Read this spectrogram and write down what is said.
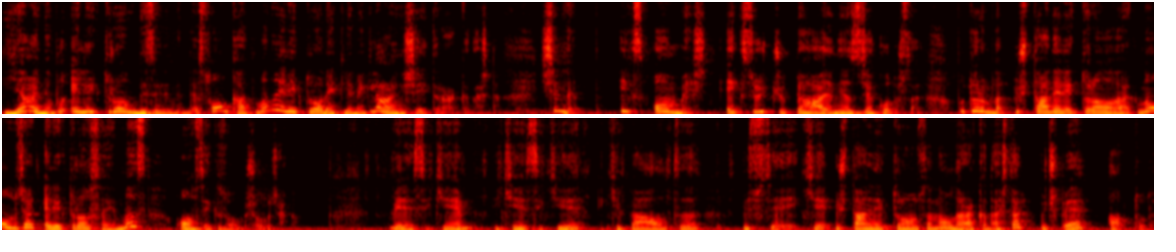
yani bu elektron diziliminde son katmana elektron eklemekle aynı şeydir arkadaşlar. Şimdi x 15 eksi 3 yüklü halini yazacak olursak bu durumda 3 tane elektron olarak ne olacak? Elektron sayımız 18 olmuş olacak. 1s2, 2s2, 2p6, 3S2. 3 tane elektron olsa ne olur arkadaşlar? 3B6 olur.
